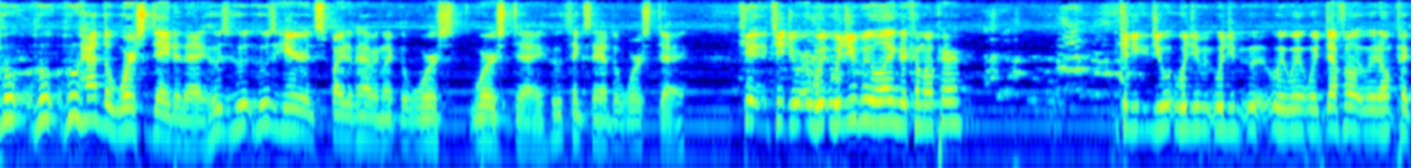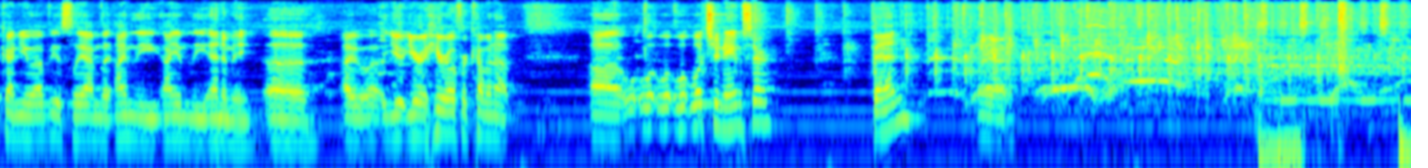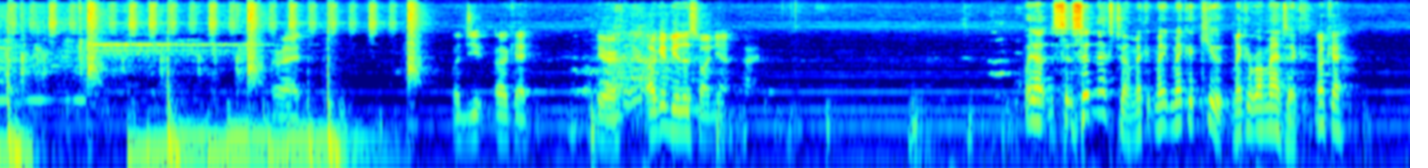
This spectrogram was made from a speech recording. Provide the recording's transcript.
Who who who had the worst day today? Who's who, who's here in spite of having like the worst worst day? Who thinks they had the worst day? Can- can you- would you be willing to come up here? Can you, you would you would you we, we, we definitely we don't pick on you obviously I'm the I'm the I am the enemy uh, I, uh, you're, you're a hero for coming up uh, wh- wh- wh- what's your name sir Ben. All right. Would you? Okay. Here, I'll give you this one. Yeah. Wait, no, sit, sit next to him. Make it make, make it cute. Make it romantic. Okay.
